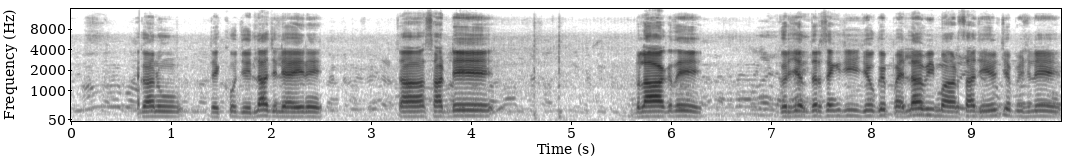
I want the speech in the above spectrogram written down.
ਲੋਕਾਂ ਨੂੰ ਦੇਖੋ ਜੇਲ੍ਹਾਂ 'ਚ ਲਿਆਏ ਨੇ। ਤਾਂ ਸਾਡੇ ਬਲਾਕ ਦੇ ਗੁਰਜਿੰਦਰ ਸਿੰਘ ਜੀ, ਜੋ ਕਿ ਪਹਿਲਾਂ ਵੀ ਮਾਨਸਾ ਜੇਲ੍ਹ 'ਚ ਪਿਛਲੇ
